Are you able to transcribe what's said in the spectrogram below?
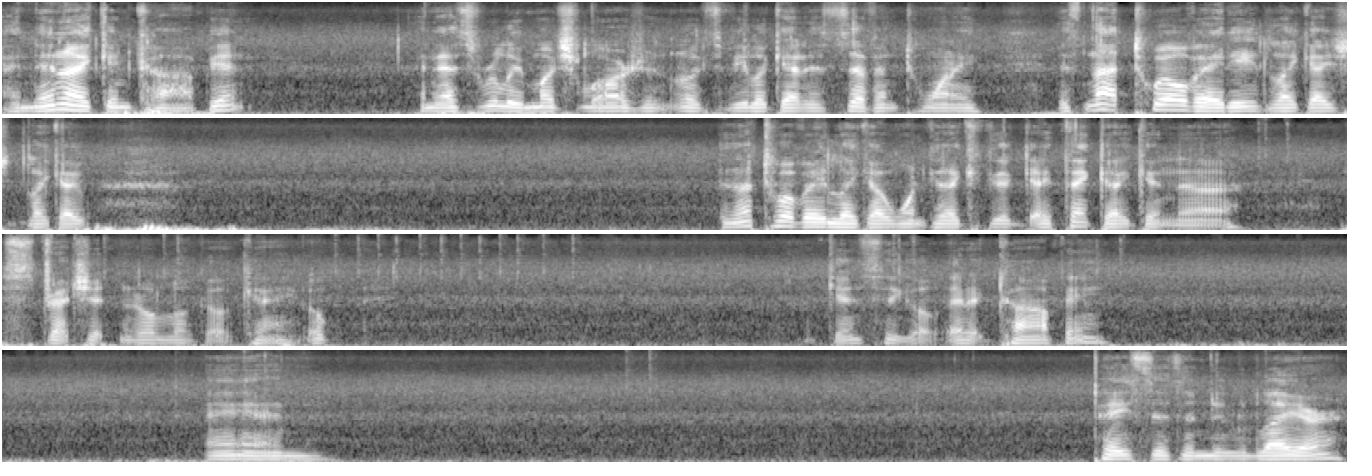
and then I can copy it. And that's really much larger. Than it looks if you look at it 720 it's not 1280 like I like I it's not 1280 like I want I, I think I can uh, stretch it and it'll look okay. Oh so you go edit copy and paste as a new layer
